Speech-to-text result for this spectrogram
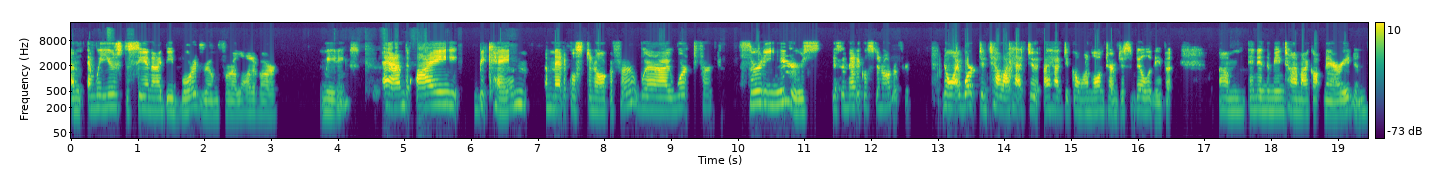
and and we used the CNIB boardroom for a lot of our meetings. And I became a medical stenographer, where I worked for 30 years as a medical stenographer. No, I worked until I had to I had to go on long term disability, but um, and in the meantime, I got married and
